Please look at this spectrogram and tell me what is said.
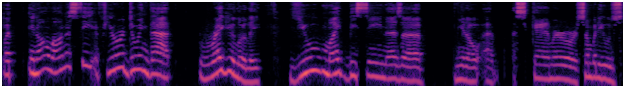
But in all honesty if you're doing that regularly you might be seen as a you know a, a scammer or somebody who's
